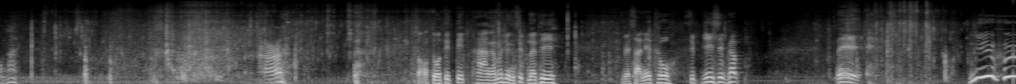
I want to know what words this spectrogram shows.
ลงได้สองตัวติดๆห่างกันไม่ถึงสิบนาทีบริษัทนี้ทูสิบยี่สิบครับ นี่ยูฮู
